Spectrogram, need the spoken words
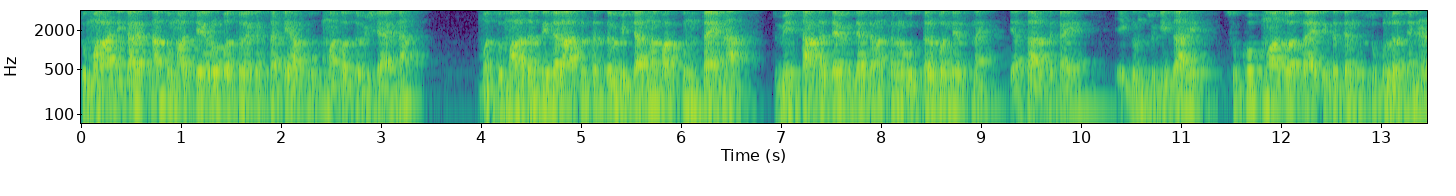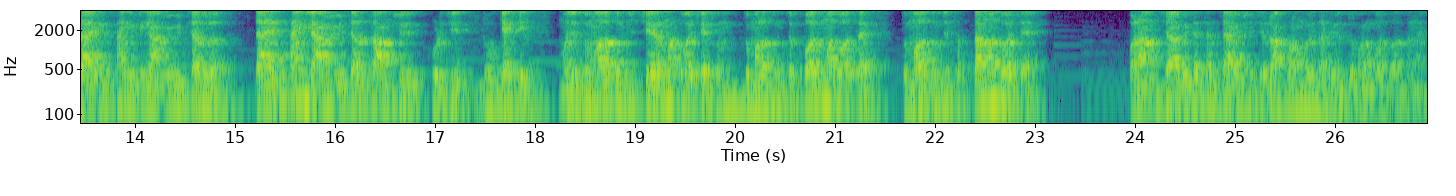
तुम्हाला अधिकार आहेत ना तुम्हाला चेअरवर बसवण्यासाठी हा खूप महत्त्वाचा विषय आहे ना? मग तुम्हाला जर दिलेला असेल तर तो विचारणं भाग तुमचा आहे ना. तुम्ही साधं त्या विद्यार्थ्यांना सरळ उत्तर पण देत नाही. याचा अर्थ काय आहे? एकदम चुकीचं आहे. सो खूप महत्वाचं आहे. तिथं त्यांचं चुकलं. त्यांनी डायरेक्टली सांगितलं की आम्ही विचारलं. डायरेक्ट सांगितलं आम्ही विचारलं तर आमची पुढची धोक्यात येईल. म्हणजे तुम्हाला तुमची चेअर महत्वाची आहे. तुम- तुम्हाला तुमचं पद महत्वाचं आहे. तुम्हाला तुमची सत्ता महत्वाची आहे. पण आमच्या विद्यार्थ्यांच्या आयुष्याची राखवामुळे झालेली तुम्हाला महत्वाचं नाही.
